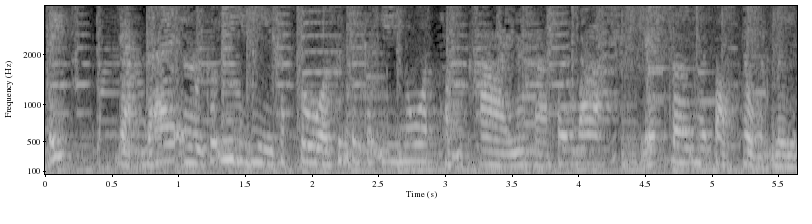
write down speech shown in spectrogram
เอ๊ะ อยากได้เออเก้าอี้ดีๆสักตัว ซึ่งเป็นเก้าอี้นวดผ่อนคลายนะคะเพราะว่าเลสเตอร์มาตอบโจทย์เลย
